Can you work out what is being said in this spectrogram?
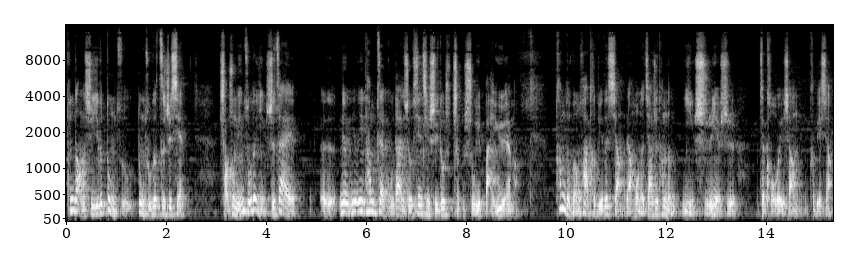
通道呢是一个侗族侗族的自治县，少数民族的饮食在。呃，因为因为他们在古代的时候，先秦时期都是属属于百越嘛，他们的文化特别的像，然后呢，加之他们的饮食也是在口味上特别像。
